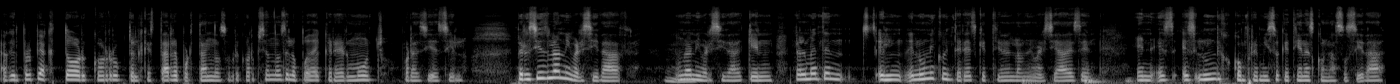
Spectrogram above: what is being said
el propio actor corrupto el que está reportando sobre corrupción, no se lo puede creer mucho, por así decirlo. Pero si es la universidad, una uh -huh. universidad que en, realmente en, el, el, único interés que tiene la universidad es, en, en, es, es el único compromiso que tienes con la sociedad.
